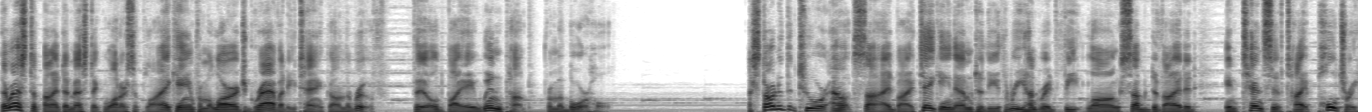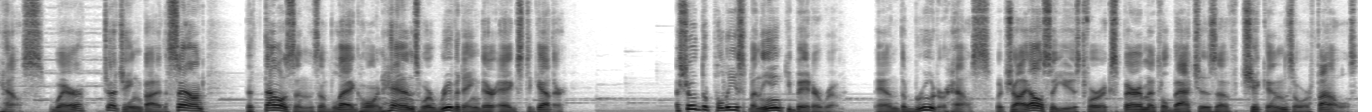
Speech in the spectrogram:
The rest of my domestic water supply came from a large gravity tank on the roof, filled by a wind pump from a borehole. I started the tour outside by taking them to the 300 feet long subdivided intensive-type poultry house where, judging by the sound, the thousands of leghorn hens were riveting their eggs together. I showed the policeman the incubator room and the brooder house, which I also used for experimental batches of chickens or fowls.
